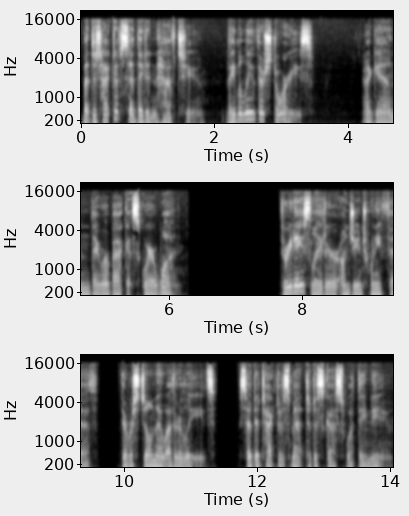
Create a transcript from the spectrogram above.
but detectives said they didn't have to. They believed their stories. Again, they were back at square one. Three days later, on June 25th, there were still no other leads, so detectives met to discuss what they knew.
